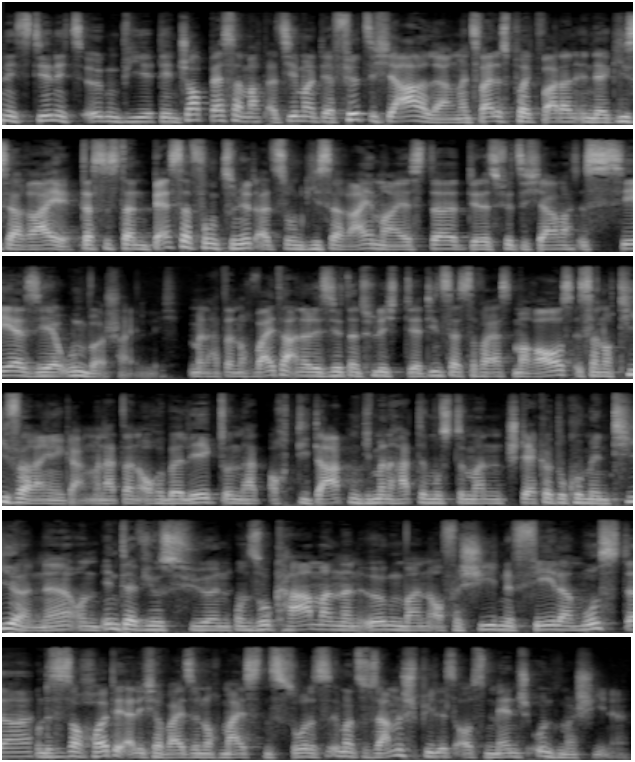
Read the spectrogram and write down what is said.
nichts, dir nichts irgendwie den Job besser macht als jemand, der 40 Jahre lang, mein zweites Projekt war dann in der Gießerei, dass es dann besser funktioniert als so ein Gießereimeister, der das 40 Jahre macht, ist sehr, sehr unwahrscheinlich. Man hat dann noch weiter analysiert, natürlich, der Dienstleister war erstmal raus, ist dann noch tiefer reingegangen. Man hat dann auch überlegt und hat auch die Daten, die man hatte, musste man stärker dokumentieren ne? und Interviews führen. Und so kam man dann irgendwann auf verschiedene Fehlermuster. Und das ist auch heute ehrlicherweise noch meistens so. Das immer Zusammenspiel ist aus Mensch und Maschine.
